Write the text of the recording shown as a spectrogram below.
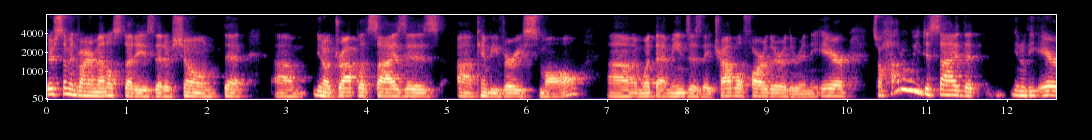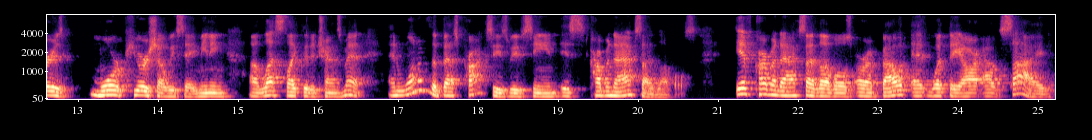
There's some environmental studies that have shown that um, you know droplet sizes uh, can be very small. Uh, and what that means is they travel farther, they're in the air. So how do we decide that you know the air is more pure, shall we say, meaning uh, less likely to transmit? And one of the best proxies we've seen is carbon dioxide levels. If carbon dioxide levels are about at what they are outside,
